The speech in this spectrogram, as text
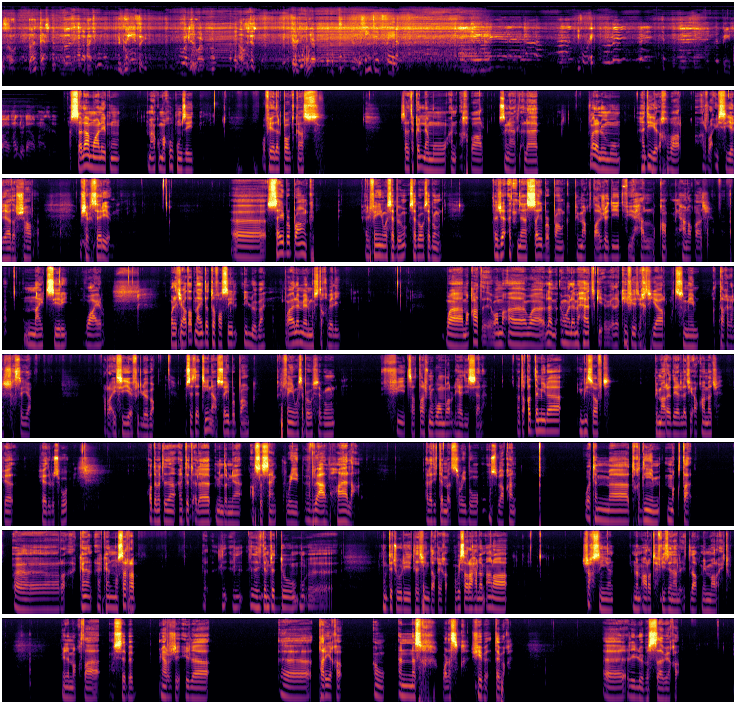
So, but that's but I agree. Just He did say. For a P500 now positive. السلام عليكم معكم أخوكم زيد وفي هذا البودكاست سنتكلم عن أخبار صناعة الألعاب وعلى العموم هذه الأخبار. الرئيسية لهذا الشهر بشكل سريع. Cyberpunk 2077 فجاءتنا Cyberpunk بمقطع جديد في حلقة من حلقات Night City Wire والتي أعطتنا عدة تفاصيل للعبة وعالمها المستقبلي. ومقاطع وم... آه، ولم... ولمحات كي... كيفية اختيار وتصميم الدقيقة للشخصية الرئيسية في اللعبة. وستأتينا Cyberpunk 2077 في 19 نوفمبر لهذه السنة. نتقدم إلى Ubisoft بمعرضها التي أقامته في في هذا الأسبوع. قدمت لنا عدة ألعاب من ضمنها Assassin's Creed Valhalla التي تم تسريبه مسبقا. وتم تقديم مقطع كان كان مسرب الذي تمتد آه، مدته لثلاثين دقيقة. وبصراحة لم أرى شخصيا لم أرى تحفيزا على الإطلاق مما رأيته. من المقطع والسبب يرجع إلى آه، طريقة أو النسخ ولصق شبه طبق آه، للعبة السابقة.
